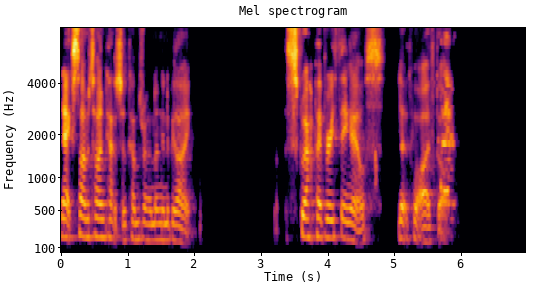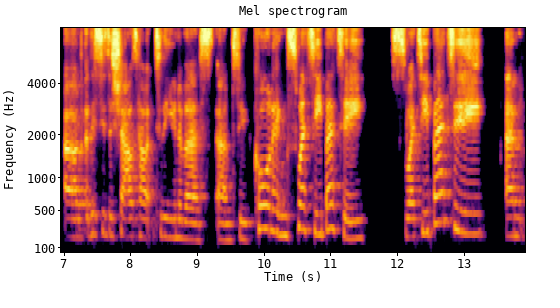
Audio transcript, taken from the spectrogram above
Next time a time capsule comes around, I'm going to be like, scrap everything else. Look what I've got. Um, this is a shout out to the universe um, to calling Sweaty Betty. Sweaty Betty. Um,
